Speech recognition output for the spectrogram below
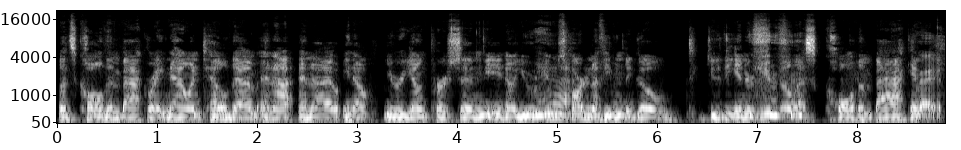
Let's call them back right now and tell them. And I, and I, you know, you're a young person, you know, you, yeah. it was hard enough even to go to do the interview, no less call them back. And right.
